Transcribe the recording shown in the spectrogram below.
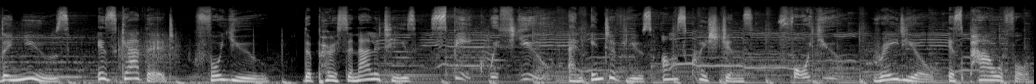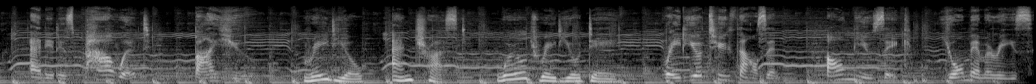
the news is gathered for you. The personalities speak with you, and interviews ask questions for you. Radio is powerful, and it is powered by you. Radio and Trust. World Radio Day. Radio 2000. Our music, your memories.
